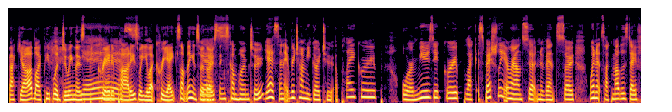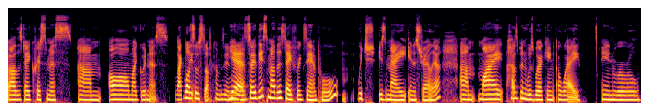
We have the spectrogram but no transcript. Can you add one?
backyard. Like people are doing those creative parties where you like create something and so those things come home too. Yes, and every time you go to a play group or a music group, like especially around certain events. So when it's like Mother's Day, Father's Day, Christmas, um, oh my goodness, like Lots thi- of stuff comes in. yeah, So this Mother's Day, for example, which is May in Australia, um, my husband was working away in rural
